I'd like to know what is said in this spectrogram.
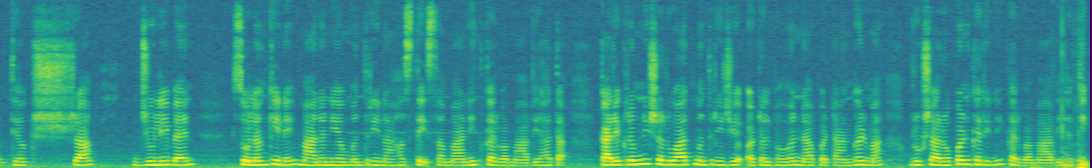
અધ્યક્ષા જુલીબેન સોલંકીને માનનીય મંત્રીના હસ્તે સન્માનિત કરવામાં આવ્યા હતા. કાર્યક્રમની શરૂઆત મંત્રીજી અટલ ભવનના પટાંગણમાં વૃક્ષારોપણ કરીને કરવામાં આવી હતી.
